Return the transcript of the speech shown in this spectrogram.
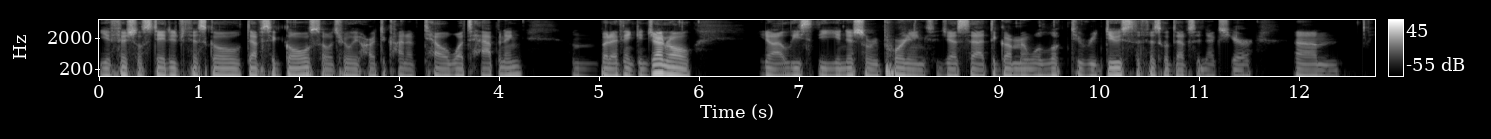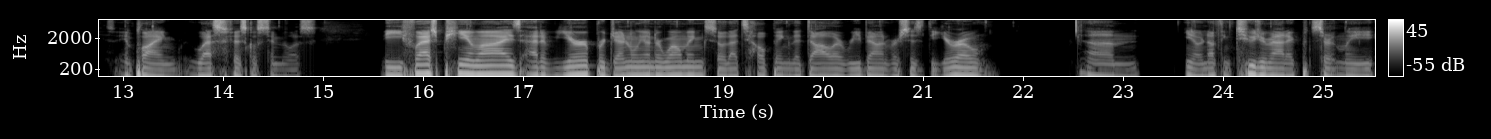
the official stated fiscal deficit goal. So it's really hard to kind of tell what's happening. Um, but I think in general, you know, at least the initial reporting suggests that the government will look to reduce the fiscal deficit next year. Um, implying less fiscal stimulus. The flash PMIs out of Europe are generally underwhelming, so that's helping the dollar rebound versus the euro. Um, you know, nothing too dramatic, but certainly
